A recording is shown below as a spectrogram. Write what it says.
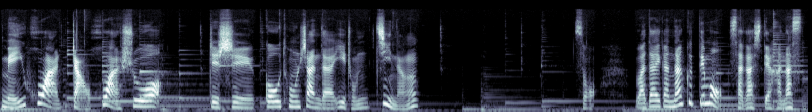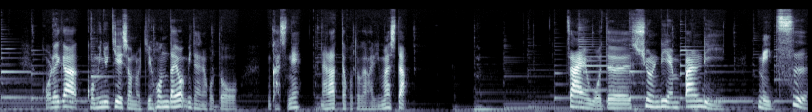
没话找话说，这是沟通上的一种技能。そう、話題がなくても探して話す。これがコミュニケーションの基本だよみたいなことを 昔ね習ったことがありました。在我的训练班里每次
